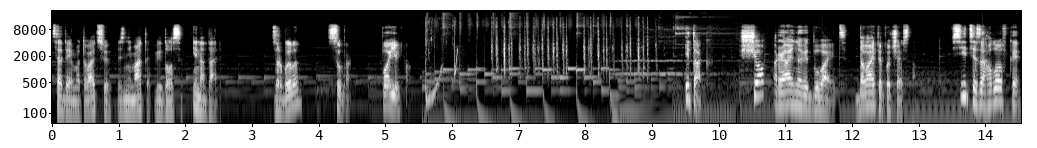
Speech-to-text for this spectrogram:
Це дає мотивацію знімати відоси і надалі. Зробили? Супер! Поїхали! І так, що реально відбувається? Давайте почесно. Всі ці заголовки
